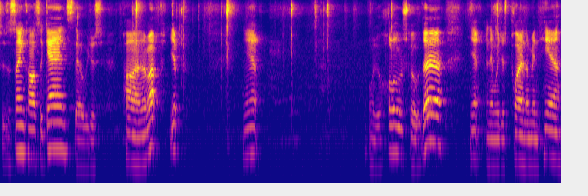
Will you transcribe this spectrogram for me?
So it's the same cards again, so we just pile them up. Yep. Yep. All your hollows go there. Yep, and then we just pile them in here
